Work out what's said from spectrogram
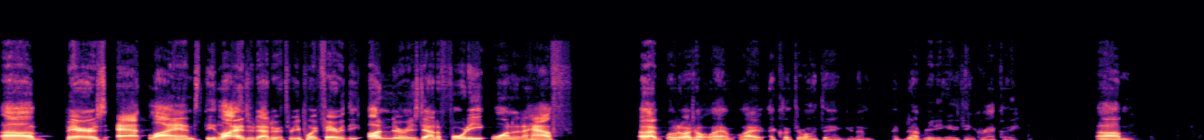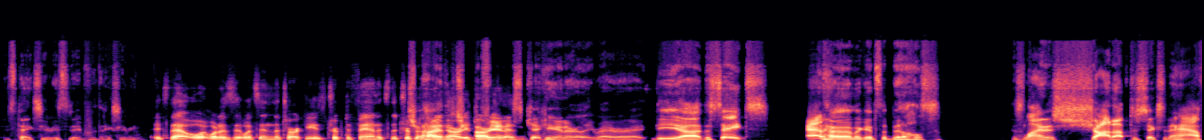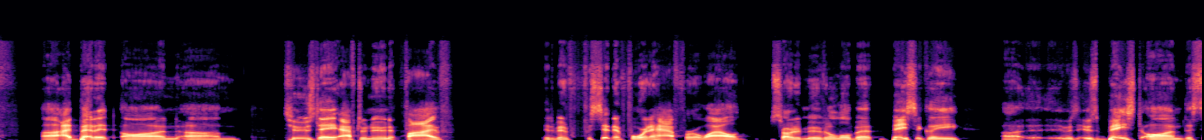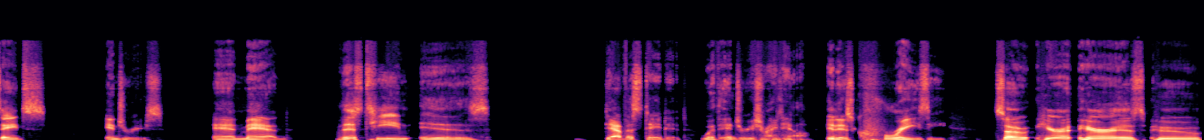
Uh, Bears at Lions. The Lions are down to a three point favorite. The under is down to 41 and a half. Uh, what am I talking? Why, why I clicked the wrong thing, and I'm I'm not reading anything correctly. Um, it's Thanksgiving. It's the day before Thanksgiving. It's that. What, what is it? What's in the turkey? Is tryptophan? It's the tryptophan. Hi, the already, tryptophan already is kicking in early. Right, right, right. The uh, the Saints at home against the Bills. This line is shot up to six and a half. Uh, I bet it on um, Tuesday afternoon at five. It had been sitting at four and a half for a while. Started moving a little bit. Basically, uh, it was it was based on the Saints' injuries, and man, this team is devastated with injuries right now. It is crazy. So here, here is who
